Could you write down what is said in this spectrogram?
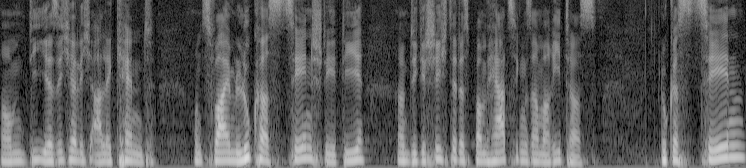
ähm, die ihr sicherlich alle kennt. Und zwar im Lukas 10 steht die, ähm, die Geschichte des barmherzigen Samariters. Lukas 10,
